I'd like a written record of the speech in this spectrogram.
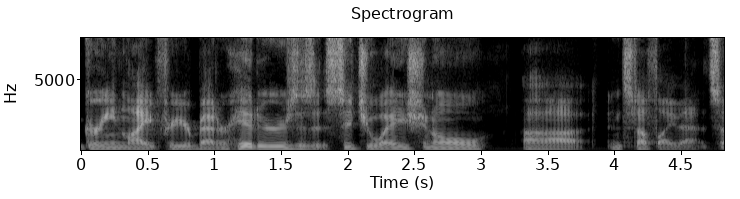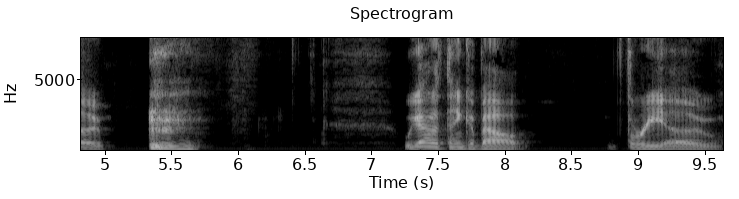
green light for your better hitters? Is it situational uh, and stuff like that? So we got to think about 3-0,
